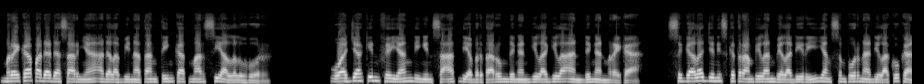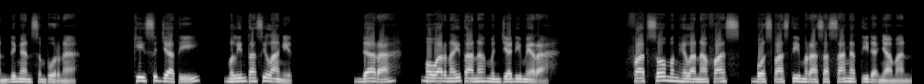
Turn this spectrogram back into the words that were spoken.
Mereka pada dasarnya adalah binatang tingkat marsial leluhur. Wajah Qin Fei yang dingin saat dia bertarung dengan gila-gilaan dengan mereka. Segala jenis keterampilan bela diri yang sempurna dilakukan dengan sempurna. Ki sejati, melintasi langit. Darah, mewarnai tanah menjadi merah. Fatso menghela nafas, bos pasti merasa sangat tidak nyaman.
